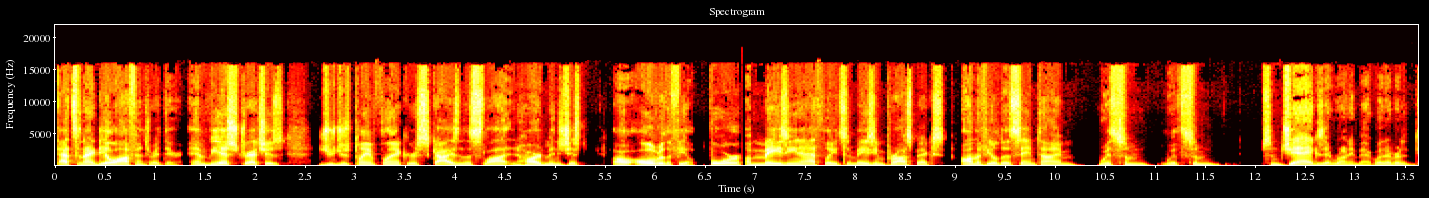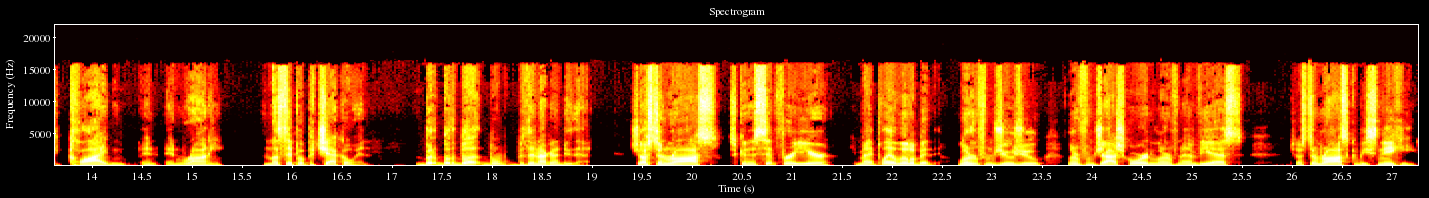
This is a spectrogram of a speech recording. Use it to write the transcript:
That's an ideal offense right there. MVS stretches, Juju's playing flanker, Sky's in the slot, and Hardman's just all, all, over the field. Four amazing athletes, amazing prospects on the field at the same time with some with some some Jags at running back, whatever Clyde and, and, and Ronnie, unless they put Pacheco in. But but but but, they're not going to do that. Justin Ross is going to sit for a year. He might play a little bit, learn from Juju, learn from Josh Gordon, learn from MVS. Justin Ross could be sneaky.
